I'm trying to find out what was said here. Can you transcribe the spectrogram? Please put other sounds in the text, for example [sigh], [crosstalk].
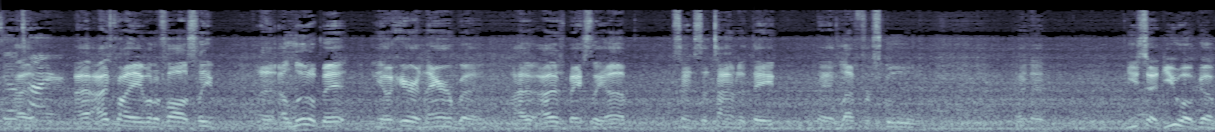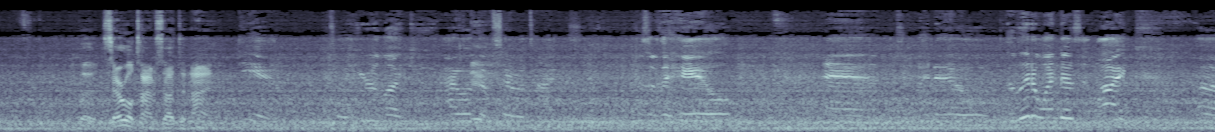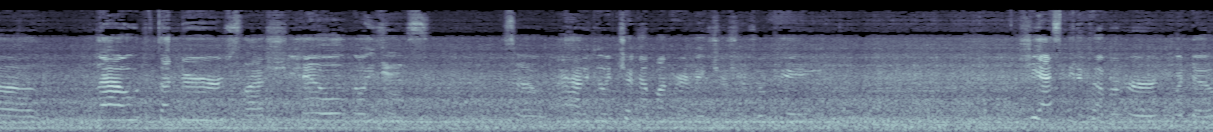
Still I, tired. I, I was probably able to fall asleep a, a little bit, you know, here and there, but I, I was basically up since the time that they they had left for school. And then you said you woke up, but several times throughout the night. Yeah. So you're lucky. I woke Yeah. up several times because of the hail. And I know the little one doesn't like uh, loud thunder slash hail noises. So I had to go and check up on her and make sure she was okay. She asked me to cover her window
